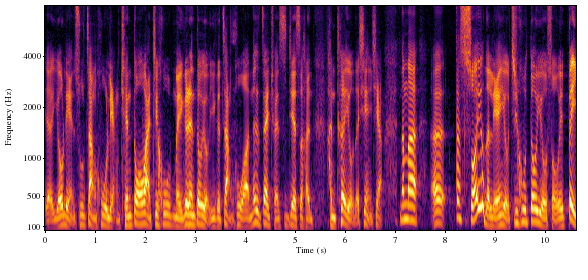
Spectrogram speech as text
呃有脸书账户两千多万，几乎每个人都有一个账户啊，那个在全世界是很很特有的现象。那么呃，但是所有的脸友几乎都有所谓被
